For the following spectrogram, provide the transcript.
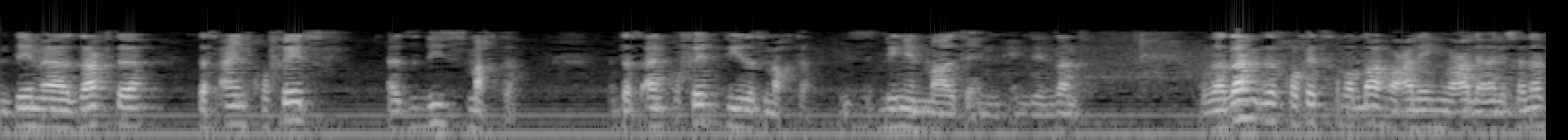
in dem er sagte, dass ein Prophet also dieses machte. Dass ein Prophet dieses machte, diese Linien malte in, in den Sand. Und dann sagte der Prophet sallallahu alaihi wa sallam,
